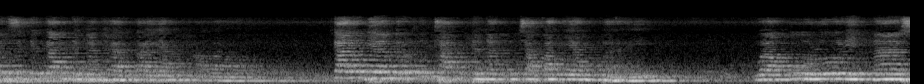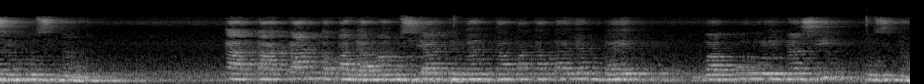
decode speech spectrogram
bersedekah dengan harta yang halal, kalau dia berucap dengan ucapan yang baik, wa qulu husna. Katakan kepada manusia dengan kata-kata yang baik. Wa qulu husna.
